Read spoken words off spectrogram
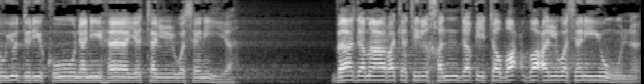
يدركون نهاية الوثنية. بعد معركة الخندق تضعضع الوثنيون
